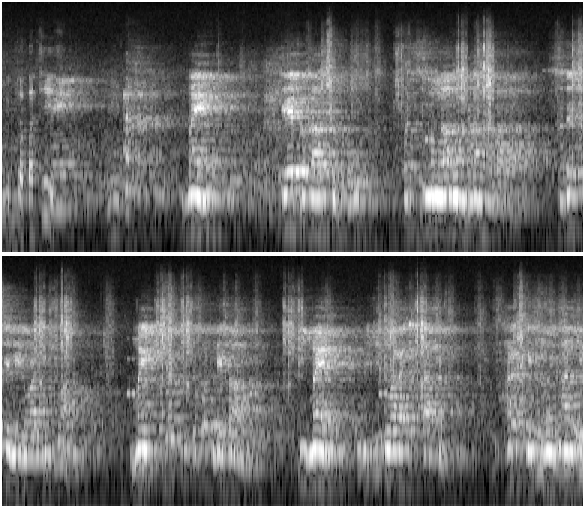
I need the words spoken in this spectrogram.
एक सौ पच्चीस। मैं जय प्रकाश को पश्चिम बंगाल विधानसभा का सदस्य निर्वाचित हुआ हूँ। मैं ईश्वर की शपथ लेता हूँ कि मैं विधि द्वारा स्थापित भारत के संविधान के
